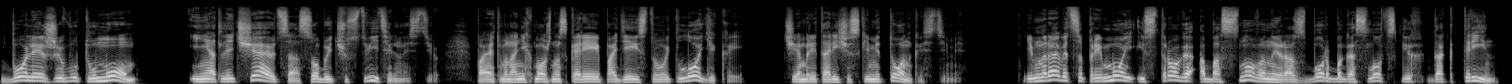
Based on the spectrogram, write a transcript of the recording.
более живут умом, и не отличаются особой чувствительностью, поэтому на них можно скорее подействовать логикой, чем риторическими тонкостями. Им нравится прямой и строго обоснованный разбор богословских доктрин,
